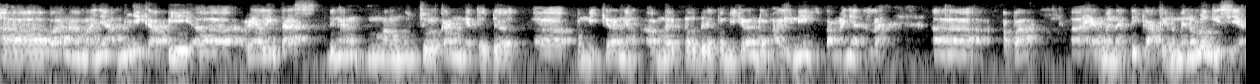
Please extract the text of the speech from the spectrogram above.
uh, apa namanya menyikapi uh, realitas dengan memunculkan metode uh, pemikiran yang uh, metode pemikiran dalam hal ini utamanya adalah uh, apa uh, hermeneutika fenomenologis ya.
